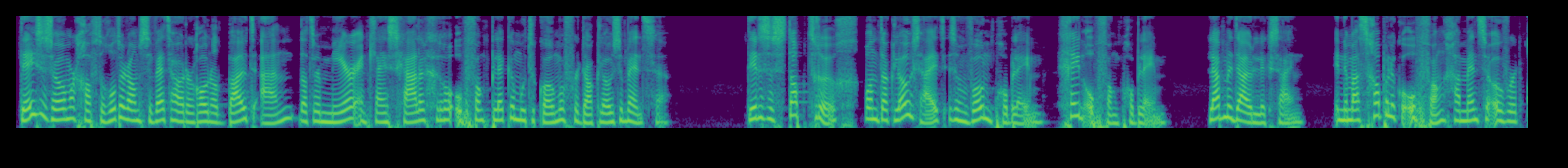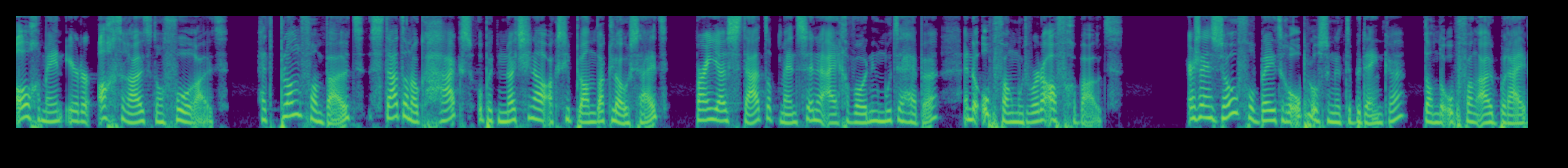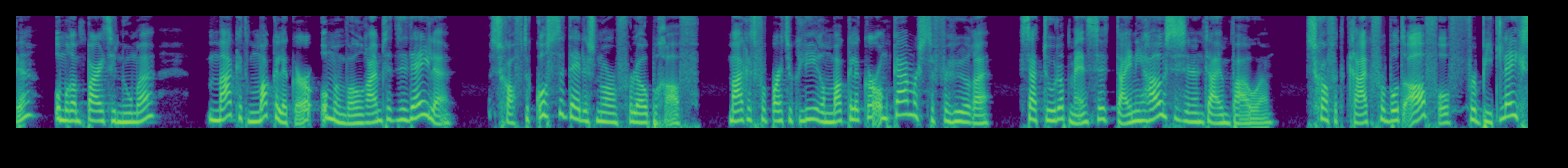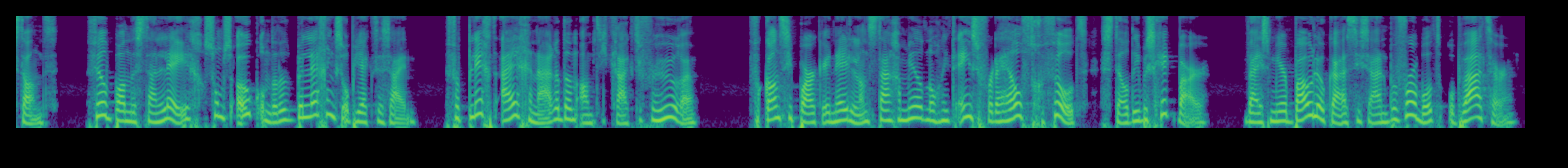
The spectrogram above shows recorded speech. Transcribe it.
Deze zomer gaf de Rotterdamse wethouder Ronald Buit aan dat er meer en kleinschaligere opvangplekken moeten komen voor dakloze mensen. Dit is een stap terug, want dakloosheid is een woonprobleem, geen opvangprobleem. Laat me duidelijk zijn. In de maatschappelijke opvang gaan mensen over het algemeen eerder achteruit dan vooruit. Het plan van Buit staat dan ook haaks op het Nationaal Actieplan Dakloosheid, waarin juist staat dat mensen een eigen woning moeten hebben en de opvang moet worden afgebouwd. Er zijn zoveel betere oplossingen te bedenken dan de opvang uitbreiden. Om er een paar te noemen, maak het makkelijker om een woonruimte te delen. Schaf de kostendelersnorm voorlopig af. Maak het voor particulieren makkelijker om kamers te verhuren. Sta toe dat mensen tiny houses in hun tuin bouwen. Schaf het kraakverbod af of verbied leegstand. Veel panden staan leeg, soms ook omdat het beleggingsobjecten zijn. Verplicht eigenaren dan anti-kraak te verhuren. Vakantieparken in Nederland staan gemiddeld nog niet eens voor de helft gevuld. Stel die beschikbaar. Wijs meer bouwlocaties aan, bijvoorbeeld op water.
